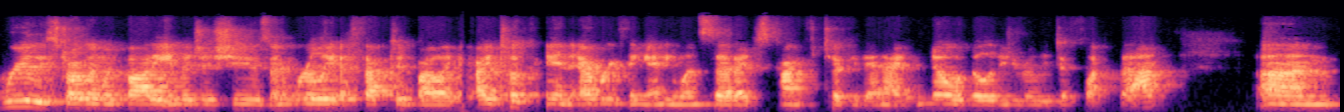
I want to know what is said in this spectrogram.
really struggling with body image issues and really affected by like I took in everything anyone said. I just kind of took it in. I had no ability to really deflect that. Um,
